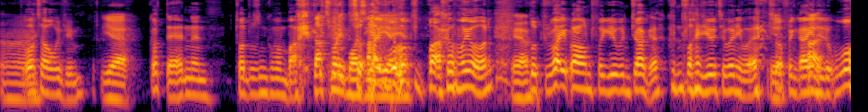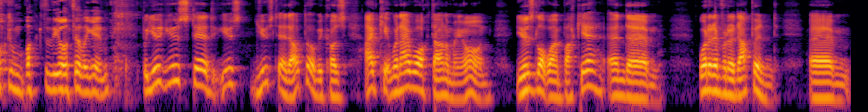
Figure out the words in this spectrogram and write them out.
the hotel with him. Yeah, Got there, and then Todd wasn't coming back. That's what it was, so yeah, I yeah, yeah. walked back on my own. Yeah. Looked right round for you and Jagger. Couldn't find you two anywhere. So Yeah. I think I Ah. ended up walking back to the hotel again. but you you stayed you you stayed out though because I ca- when I walked down on my own, you lot weren't back here, and um, whatever had happened, um,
